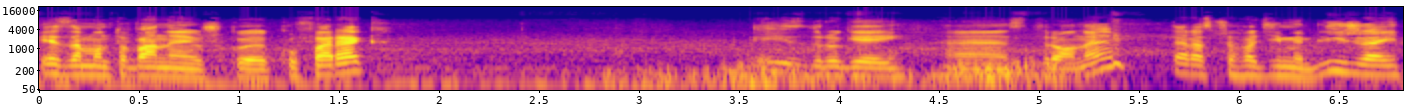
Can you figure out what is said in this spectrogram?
Jest zamontowany już ku- kuferek drugiej e, strony. Teraz przechodzimy bliżej.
